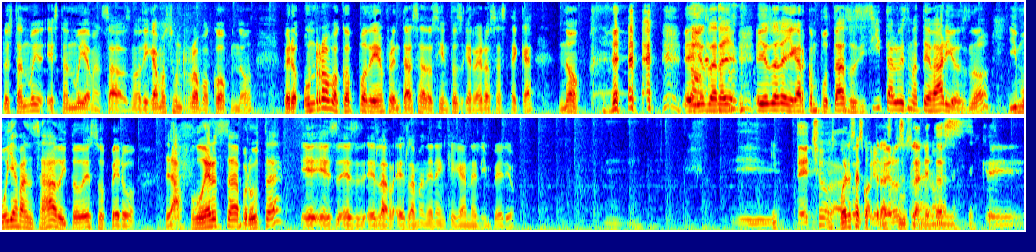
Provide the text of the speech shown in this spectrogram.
lo están muy, están muy avanzados, ¿no? Digamos un Robocop, ¿no? Pero un Robocop podría enfrentarse a 200 guerreros azteca? No. ellos, Van a, ellos van a llegar con putazos y sí, tal vez mate varios, ¿no? Y muy avanzado y todo eso, pero la fuerza bruta e, es, es, es, la, es la manera en que gana el imperio. Y de hecho, los primeros planetas este que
